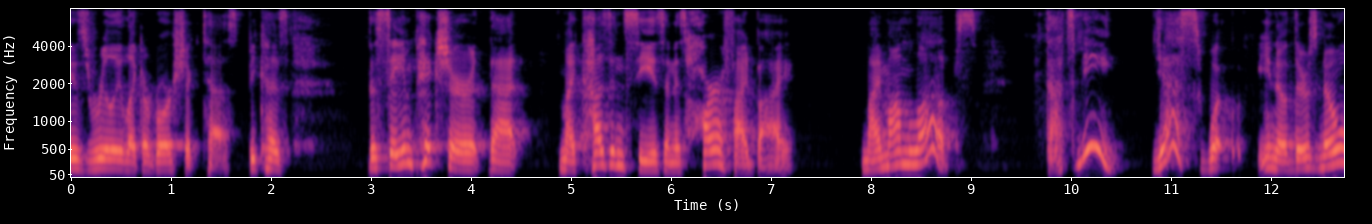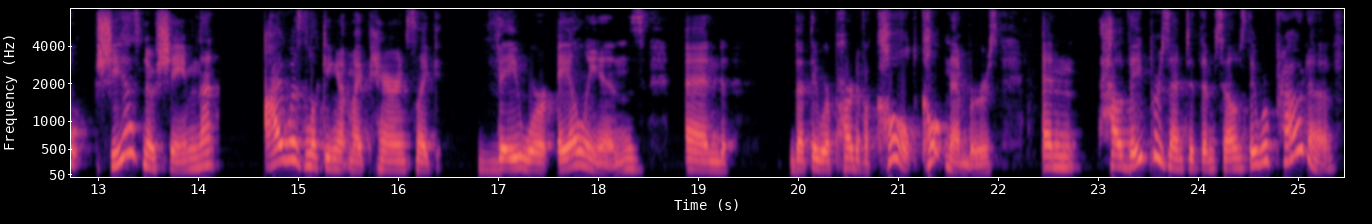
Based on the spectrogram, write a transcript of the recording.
is really like a Rorschach test because the same picture that my cousin sees and is horrified by, my mom loves. That's me. Yes, what you know, there's no she has no shame in that. I was looking at my parents like they were aliens and that they were part of a cult, cult members, and how they presented themselves, they were proud of.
